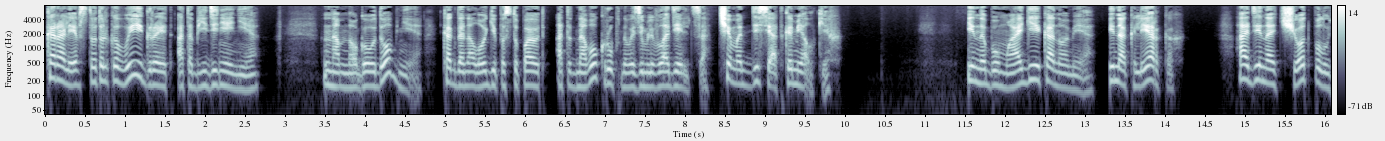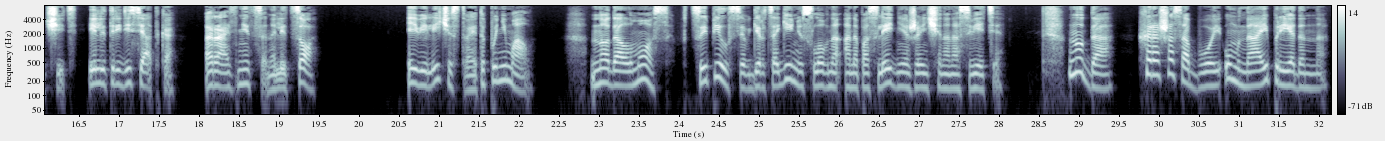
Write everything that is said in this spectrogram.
Королевство только выиграет от объединения. Намного удобнее, когда налоги поступают от одного крупного землевладельца, чем от десятка мелких. И на бумаге экономия, и на клерках, один отчет получить или три десятка. Разница на лицо. И Величество это понимал. Но Далмос вцепился в герцогиню, словно она последняя женщина на свете. Ну да, хороша собой, умна и преданна.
